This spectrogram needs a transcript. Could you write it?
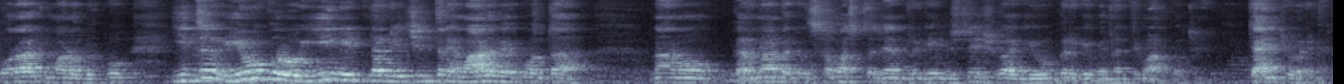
ಹೋರಾಟ ಮಾಡಬೇಕು. ಇದು ಯುವಕರು ಈ ನಿಟ್ಟಿನಲ್ಲಿ ಚಿಂತನೆ ಮಾಡಬೇಕು ಅಂತ ನಾನು ಕರ್ನಾಟಕದ ಸಮಸ್ತ ಜನರಿಗೆ, ವಿಶೇಷವಾಗಿ ಯುವಕರಿಗೆ ವಿನಂತಿ ಮಾಡ್ಕೋತೀನಿ. ಥ್ಯಾಂಕ್ ಯು ವೆರಿ ಮಚ್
